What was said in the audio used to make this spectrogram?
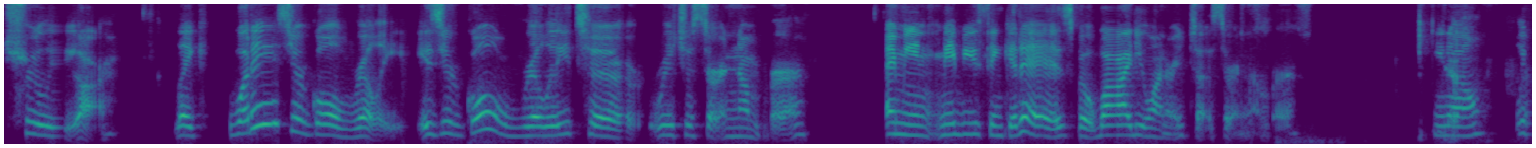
truly are. Like what is your goal really? Is your goal really to reach a certain number? I mean maybe you think it is but why do you want to reach that certain number? You yeah. know like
